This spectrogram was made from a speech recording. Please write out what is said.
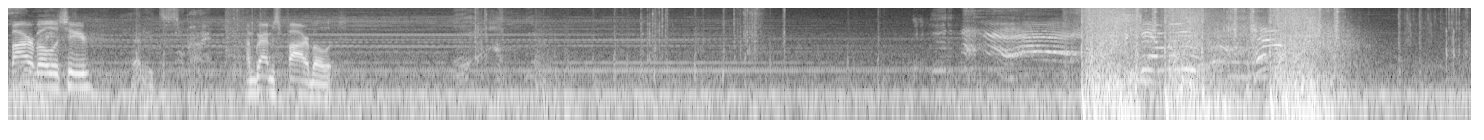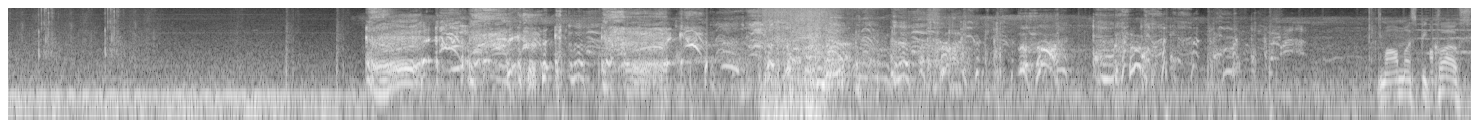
Fire bullets here. That hits the spot. I'm grabbing some fire bullets. Can't move! Help! Mall must be close.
